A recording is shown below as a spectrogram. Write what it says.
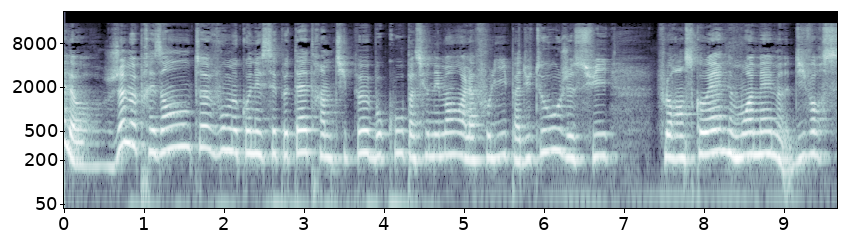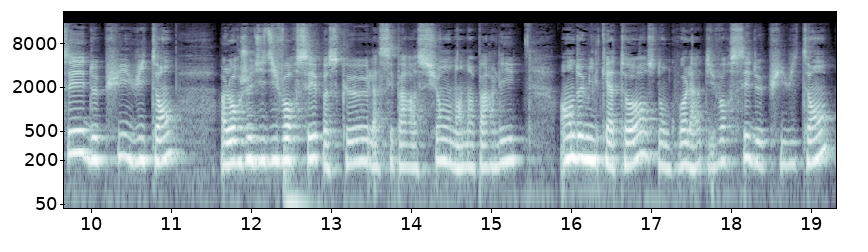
Alors, je me présente, vous me connaissez peut-être un petit peu, beaucoup, passionnément à la folie, pas du tout. Je suis Florence Cohen, moi-même divorcée depuis 8 ans. Alors je dis divorcée parce que la séparation, on en a parlé en 2014, donc voilà, divorcée depuis 8 ans.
